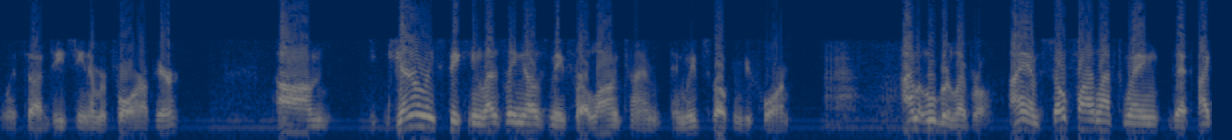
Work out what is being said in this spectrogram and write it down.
with uh, DC number four up here. Um, generally speaking, Leslie knows me for a long time, and we've spoken before. I'm uber liberal. I am so far left wing that I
